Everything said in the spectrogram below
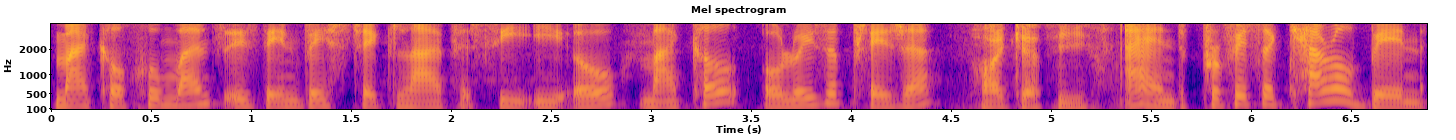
Michael Humans is the Investec Life CEO. Michael, always a pleasure. Hi, Kathy. And Professor Carol Benn,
